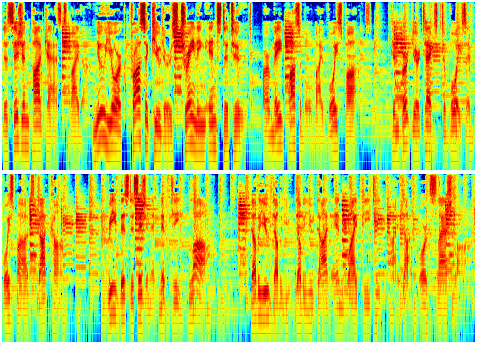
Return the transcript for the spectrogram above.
Decision podcasts by the New York Prosecutors Training Institute are made possible by VoicePods. Convert your text to voice at voicepods.com. Read this decision at NYPTI Law. www.nypti.org/law.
